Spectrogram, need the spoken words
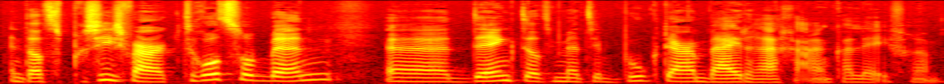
en dat is precies waar ik trots op ben, uh, denk dat met dit boek daar een bijdrage aan kan leveren.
